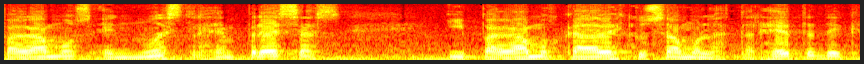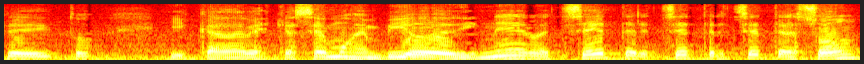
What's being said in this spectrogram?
pagamos en nuestras empresas y pagamos cada vez que usamos las tarjetas de crédito y cada vez que hacemos envío de dinero, etcétera, etcétera, etcétera. Son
